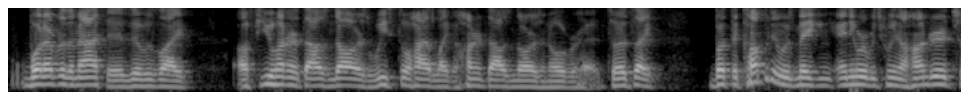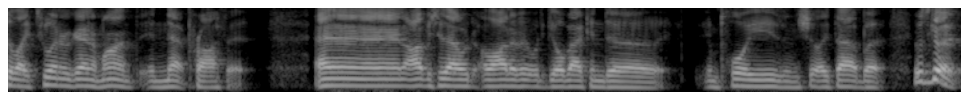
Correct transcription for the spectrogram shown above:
whatever the math is, it was like a few hundred thousand dollars. We still had like a hundred thousand dollars in overhead. So it's like, but the company was making anywhere between a hundred to like 200 grand a month in net profit. And obviously that would, a lot of it would go back into employees and shit like that. But it was good.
